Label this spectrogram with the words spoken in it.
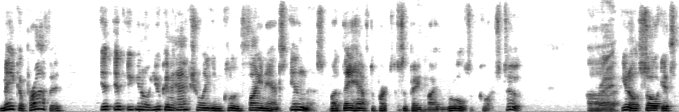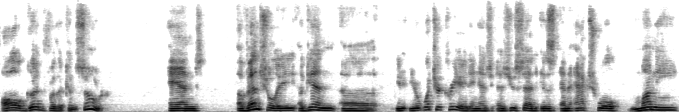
make a profit. It, it, you know you can actually include finance in this, but they have to participate mm-hmm. by the rules, of course, too. Uh, right. You know, so it's all good for the consumer, and eventually, again, uh, you're, what you're creating, as, as you said, is an actual money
